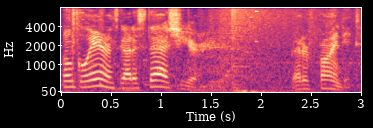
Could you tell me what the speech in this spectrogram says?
Uncle Aaron's got a stash here. Better find it.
